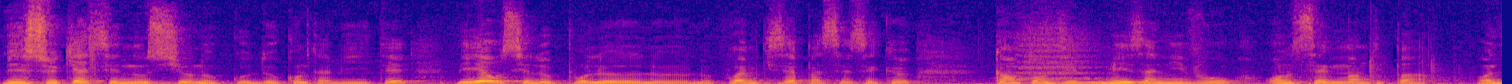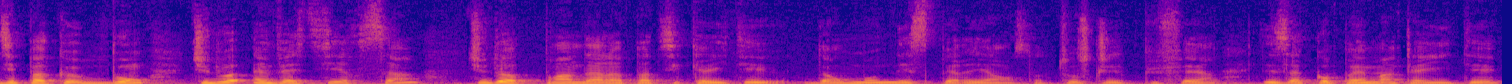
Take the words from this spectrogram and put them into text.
Bien sûr qu'il y a ces notions de comptabilité, mais il y a aussi le, problème qui s'est passé, c'est que quand on dit mise à niveau, on ne segmente pas. On ne dit pas que, bon, tu dois investir ça, tu dois prendre dans la partie qualité, dans mon expérience, dans tout ce que j'ai pu faire, des accompagnements qualité,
